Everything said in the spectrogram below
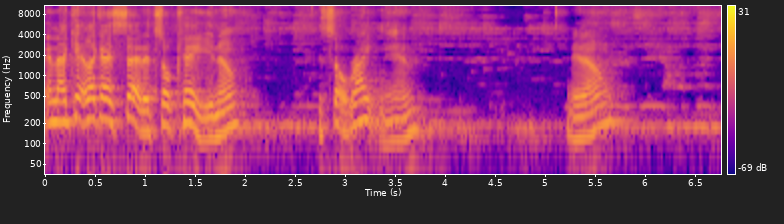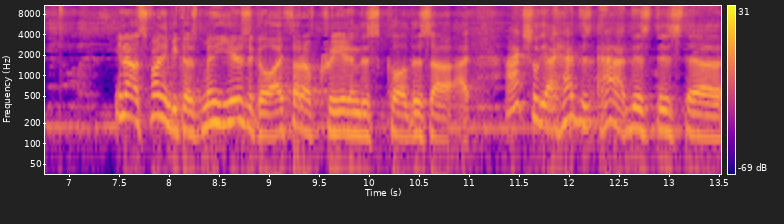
and I get like I said, it's okay. You know, it's all right, man. You know? You know, it's funny because many years ago I thought of creating this called this. Uh, I, actually, I had this had this this. Uh,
